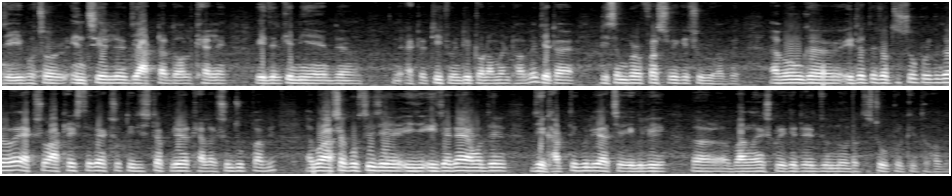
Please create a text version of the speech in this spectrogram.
যে এই বছর এনসিএলের যে আটটা দল খেলে, এদেরকে নিয়ে একটা টি টোয়েন্টি টুর্নামেন্ট হবে, যেটা ডিসেম্বর ফার্স্ট উইকে শুরু হবে। এবং এটাতে যথেষ্ট উপকৃত হবে একশো আঠাইশ থেকে একশো তিরিশটা প্লেয়ার খেলার সুযোগ পাবে। এবং আশা করছি যে এই এই জায়গায় আমাদের যে ঘাটতিগুলি আছে, এগুলি বাংলাদেশ ক্রিকেটের জন্য যথেষ্ট উপকৃত হবে।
